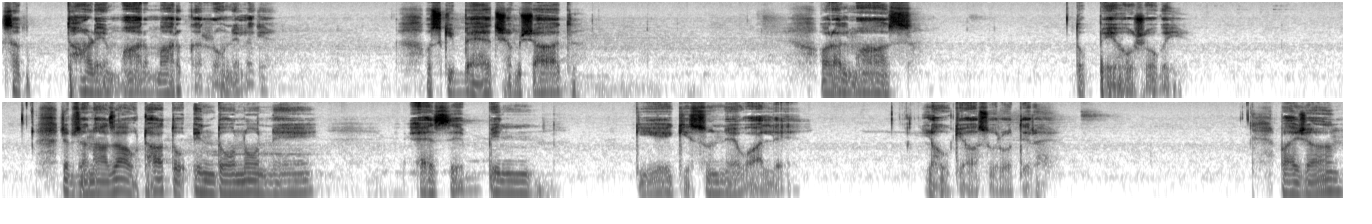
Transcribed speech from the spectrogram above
سب دھاڑے مار مار کر رونے لگے۔ اس کی بہت شمشاد اور الماس تو بے ہوش ہو گئی۔ جب جنازہ اٹھا تو ان دونوں نے ایسے بن کیے کہ سننے والے لہو کے آنسو روتے رہے۔ بھائی جان،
